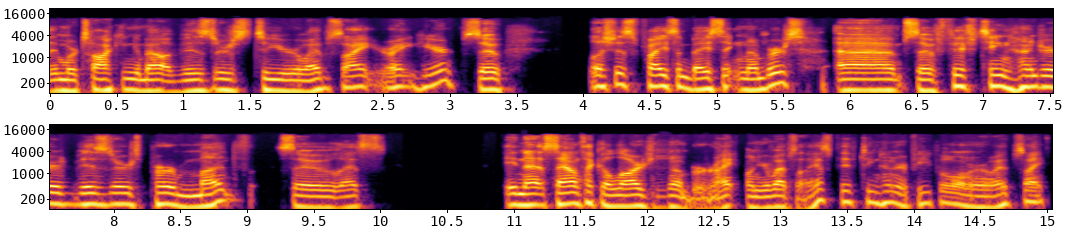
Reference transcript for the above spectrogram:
and we're talking about visitors to your website right here, so let's just play some basic numbers. Um, so fifteen hundred visitors per month. So that's and that sounds like a large number, right? On your website, that's fifteen hundred people on our website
